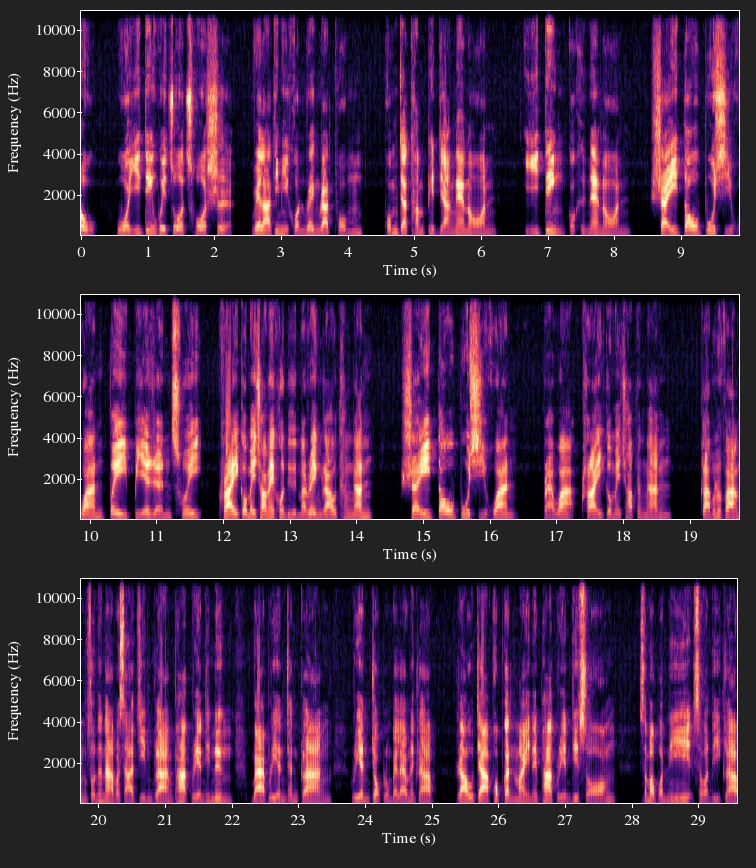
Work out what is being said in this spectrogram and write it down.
我一定会做错事เวลาที่มีคนเร่งรัดผม ผมจะทำผิดอย่างแน่นอน一定ก็คือแน่นอน谁都不喜欢被别人催ใครก็ไม่ชอบให้คนอื่นมาเร่งเร้าทั้งนั้น谁都不喜欢แปลว่า ใครก็ไม่ชอบทั้งนั้นกลับมาฟังสนทนาภาษาจีนกลางภาคเรียนที่หนึ่งแบบเรียนชั้นกลาง เรียนจบลงไปแล้วนะครับ เราจะพบกันใหม่ในภาคเรียนที่สองสำหรับวันนี้ สวัสดีครับ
